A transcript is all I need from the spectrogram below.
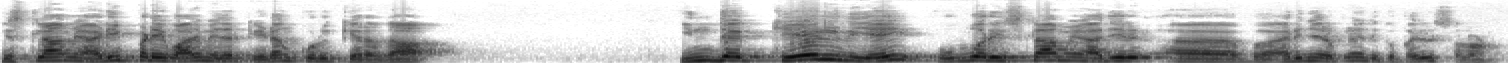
இஸ்லாமிய அடிப்படைவாதம் இதற்கு இடம் கொடுக்கிறதா? இந்த கேள்வியை ஒவ்வொரு இஸ்லாமிய அதிர் அஹ், அறிஞர்களும் இதுக்கு பதில் சொல்லணும்.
